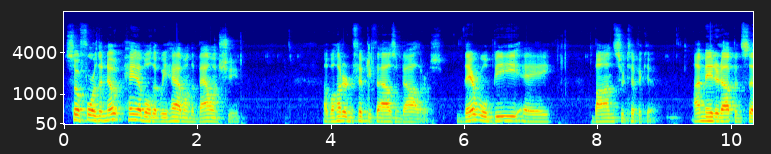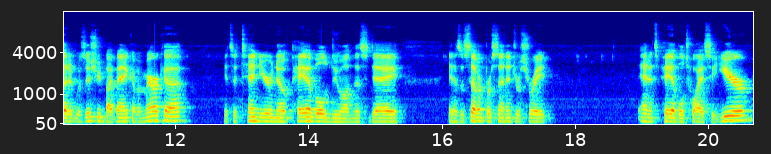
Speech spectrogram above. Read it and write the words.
So for the note payable that we have on the balance sheet of $150,000, there will be a bond certificate. I made it up and said it was issued by Bank of America. It's a 10-year note payable due on this day. It has a 7% interest rate and it's payable twice a year.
